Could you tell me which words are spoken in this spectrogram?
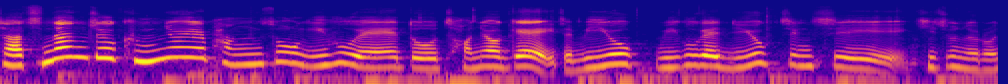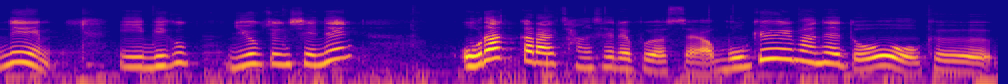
자, 지난주 금요일 방송 이후에 또 저녁에 이제 미국, 미국의 뉴욕 증시 기준으로는 이 미국 뉴욕 증시는 오락가락 장세를 보였어요. 목요일만 해도 그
